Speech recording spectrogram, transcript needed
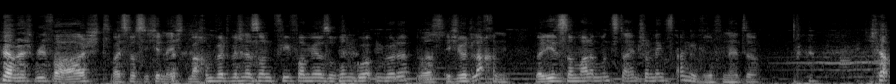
Wir haben das Spiel verarscht. Weißt du, was ich in echt machen würde, wenn da so ein Vieh vor mir so rumgurken würde? Was? Ich würde lachen, weil jedes normale Monster einen schon längst angegriffen hätte. Ich hab...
